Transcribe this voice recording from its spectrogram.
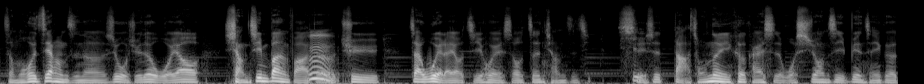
怎么会这样子呢？所以我觉得我要想尽办法的嗯去在未来有机会的时候增强自己。所以是，打从那一刻开始，我希望自己变成一个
